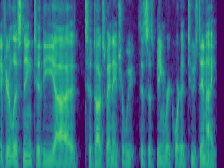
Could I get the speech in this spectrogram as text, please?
If you're listening to the uh to Dawgs by Nature, we this is being recorded Tuesday night.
